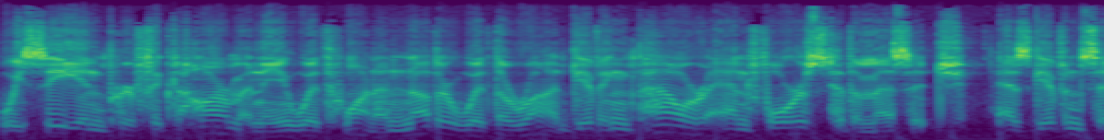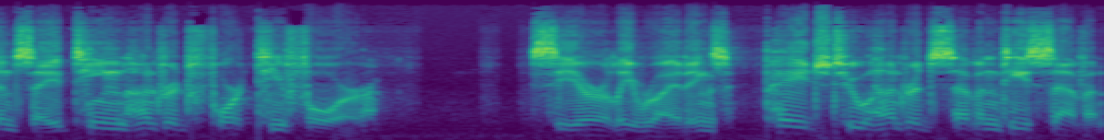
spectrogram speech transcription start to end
we see in perfect harmony with one another with the rod giving power and force to the message, as given since 1844. See early writings, page 277.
